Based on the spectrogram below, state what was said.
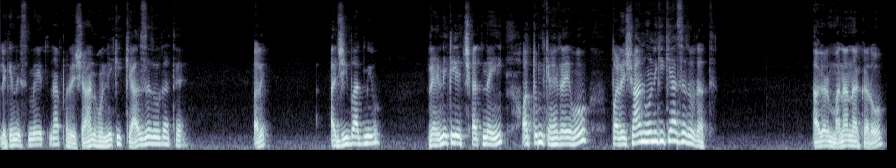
लेकिन इसमें इतना परेशान होने की क्या ज़रूरत है? अरे, अजीब आदमी हो। रहने के लिए छत नहीं, और तुम कह रहे हो परेशान होने की क्या ज़रूरत? अगर मना ना करो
